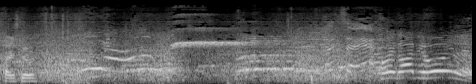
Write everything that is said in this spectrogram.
så er det slut. Træk op i hovedet!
